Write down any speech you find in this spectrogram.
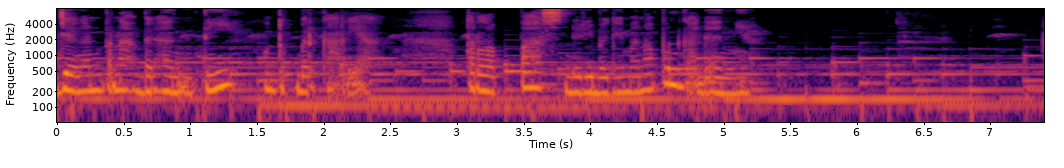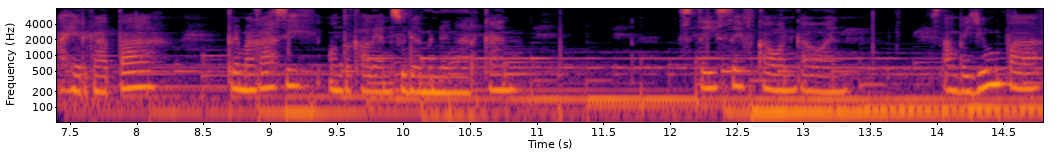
Jangan pernah berhenti untuk berkarya, terlepas dari bagaimanapun keadaannya. Akhir kata, terima kasih untuk kalian sudah mendengarkan. Stay safe kawan-kawan. Sampai jumpa.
